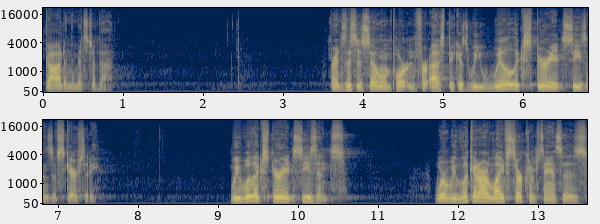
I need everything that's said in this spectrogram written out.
God in the midst of that. Friends, this is so important for us because we will experience seasons of scarcity. We will experience seasons where we look at our life circumstances,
